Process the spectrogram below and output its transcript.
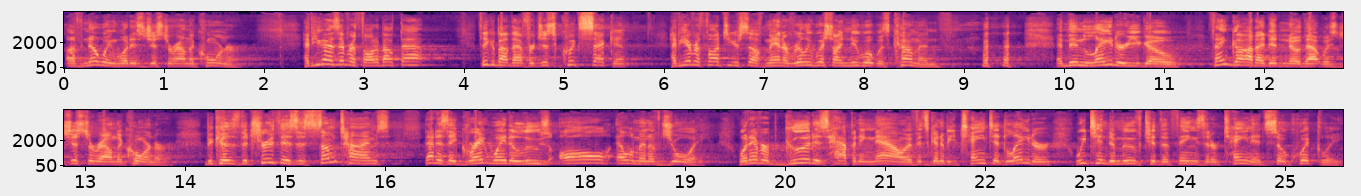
of knowing what is just around the corner. Have you guys ever thought about that? Think about that for just a quick second. Have you ever thought to yourself, man, I really wish I knew what was coming? and then later you go, thank God I didn't know that was just around the corner. Because the truth is, is sometimes that is a great way to lose all element of joy. Whatever good is happening now, if it's going to be tainted later, we tend to move to the things that are tainted so quickly.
